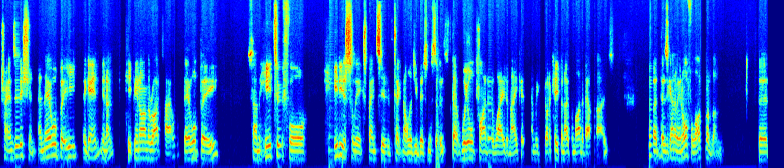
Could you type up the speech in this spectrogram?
transition. And there will be, again, you know, keeping an eye on the right tail, there will be some heretofore hideously expensive technology businesses that will find a way to make it. And we've got to keep an open mind about those. But there's going to be an awful lot of them that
